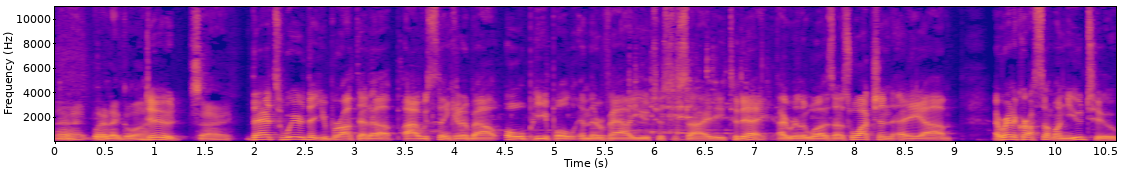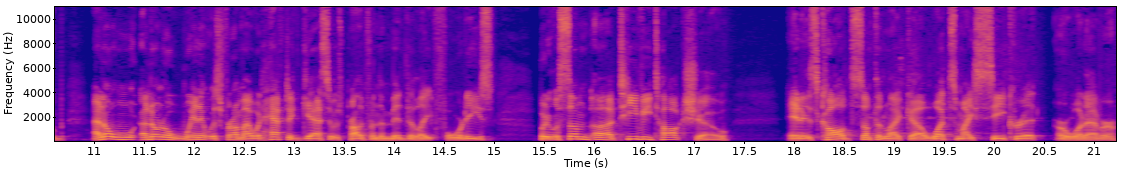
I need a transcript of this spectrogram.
all right what did i go on Dude. sorry That's weird that you brought that up. I was thinking about old people and their value to society today. I really was. I was watching a. Um, I ran across something on YouTube. I don't. I don't know when it was from. I would have to guess it was probably from the mid to late '40s, but it was some uh, TV talk show, and it's called something like uh, "What's My Secret" or whatever.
